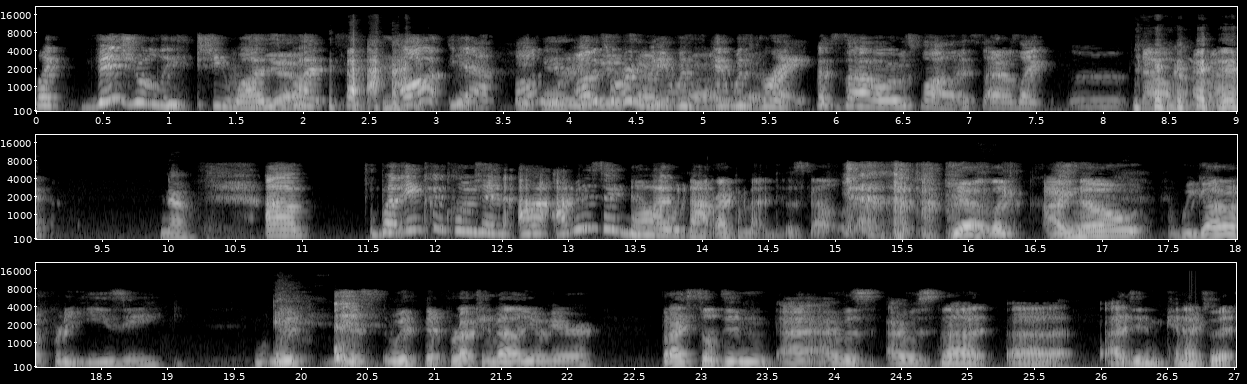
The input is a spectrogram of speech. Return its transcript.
like visually she was, Yeah. but all, yeah, all the Auditorially, it auditorially it was sounded it was yeah. great. So it was flawless. And I was like, mm, no, No. never. No. Um, but in conclusion, uh, I'm going to say no. I would not recommend this film. Yeah, like I know we got off pretty easy with this with the production value here, but I still didn't. I, I was I was not. Uh, I didn't connect with it.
